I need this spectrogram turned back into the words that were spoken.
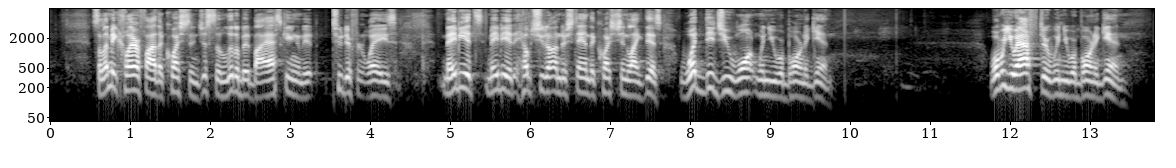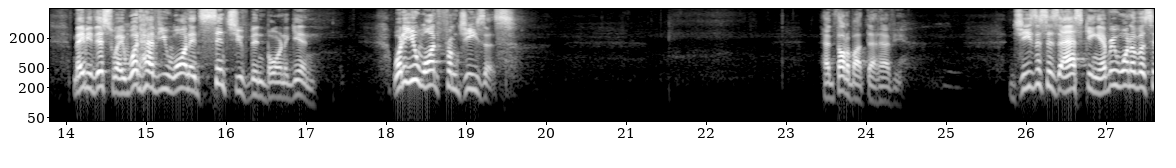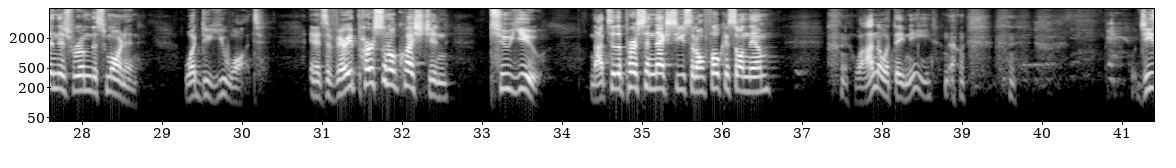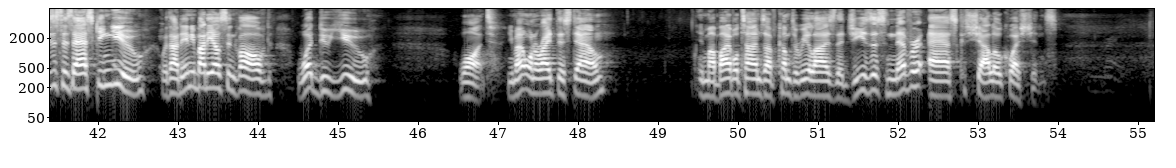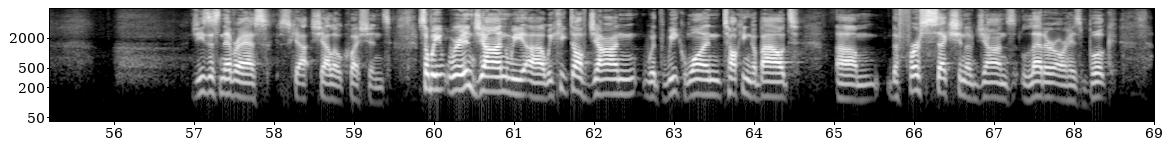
So, let me clarify the question just a little bit by asking it two different ways. Maybe, it's, maybe it helps you to understand the question like this What did you want when you were born again? What were you after when you were born again? Maybe this way What have you wanted since you've been born again? What do you want from Jesus? Hadn't thought about that, have you? Jesus is asking every one of us in this room this morning, What do you want? And it's a very personal question to you, not to the person next to you, so don't focus on them. well, I know what they need. Jesus is asking you, without anybody else involved, What do you want? You might want to write this down in my Bible times, I've come to realize that Jesus never asked shallow questions. Jesus never asks shallow questions. So we, we're in John. We, uh, we kicked off John with week one, talking about um, the first section of John's letter or his book.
